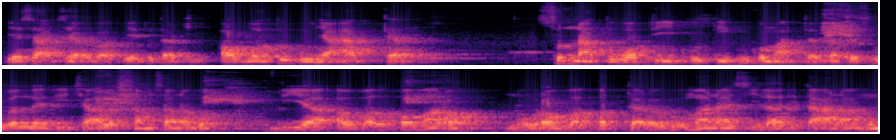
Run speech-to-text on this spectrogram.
Ya saya jawab, yaitu tadi. Allah itu punya adat. Sunnatullah diikuti hukum adat. Kata suwaladhi ja'ala syamsana Dia awal komaro nurah wa qaddarahu manazila dita'alamu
